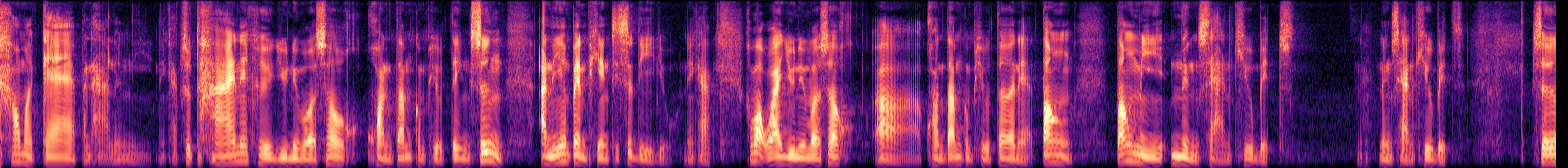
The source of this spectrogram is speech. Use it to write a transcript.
เข้ามาแก้ปัญหาเรื่องนี้นะครับสุดท้ายเนี่ยคือ universal quantum computing ซึ่งอันนี้ยังเป็นเพียงทฤษฎีอยู่นะครับเขาบอกว่า universal quantum computer เนี่ยต้องต้องมี 1 0 0 0 0แสนคิวบิต 1 0 0 0 0แสนคิวบิตซึ่ง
